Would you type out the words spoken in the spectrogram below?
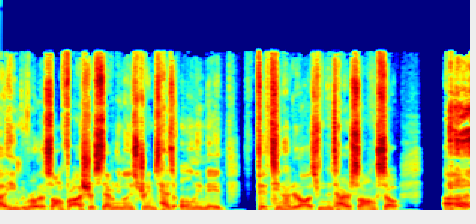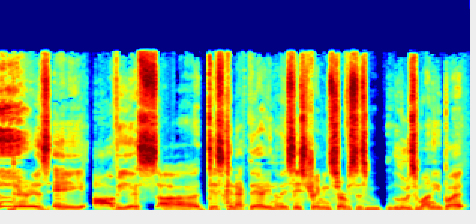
uh, he wrote a song for Usher, seventy million streams, has only made fifteen hundred dollars from the entire song. So. Uh, there is a obvious uh, disconnect there. You know, they say streaming services m- lose money, but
